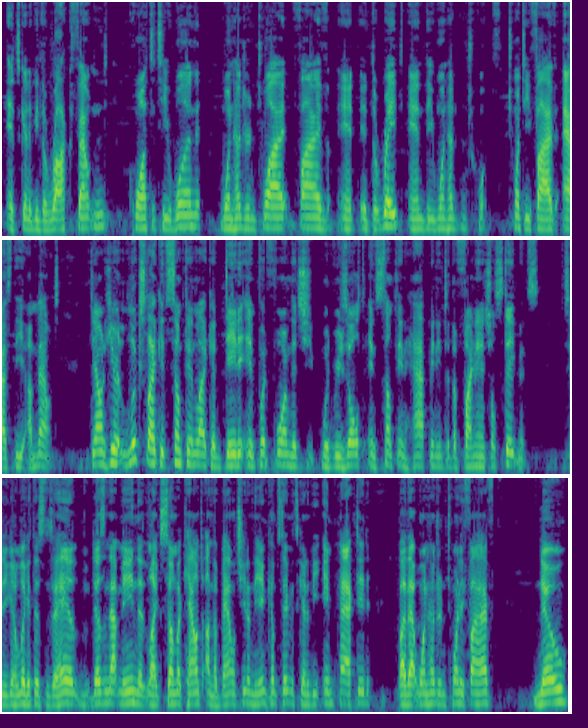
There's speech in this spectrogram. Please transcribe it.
It's going to be the rock fountain, quantity 1, 125 at the rate, and the 125 as the amount. Down here, it looks like it's something like a data input form that would result in something happening to the financial statements. So you're going to look at this and say, hey, doesn't that mean that like some account on the balance sheet on the income statement is going to be impacted by that 125? No,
